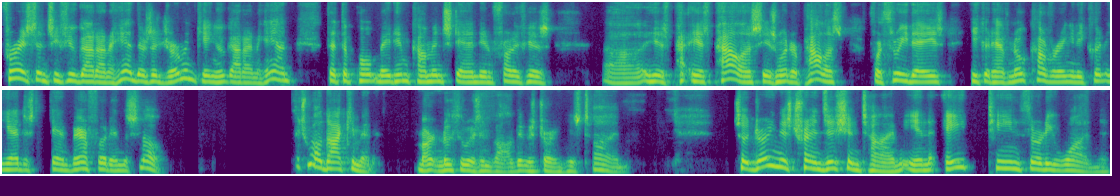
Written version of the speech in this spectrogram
For instance, if you got on a hand, there's a German king who got on hand that the Pope made him come and stand in front of his uh, his his palace, his winter palace, for three days. He could have no covering, and he couldn't. He had to stand barefoot in the snow. It's well documented. Martin Luther was involved. It was during his time. So during this transition time in 1831,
